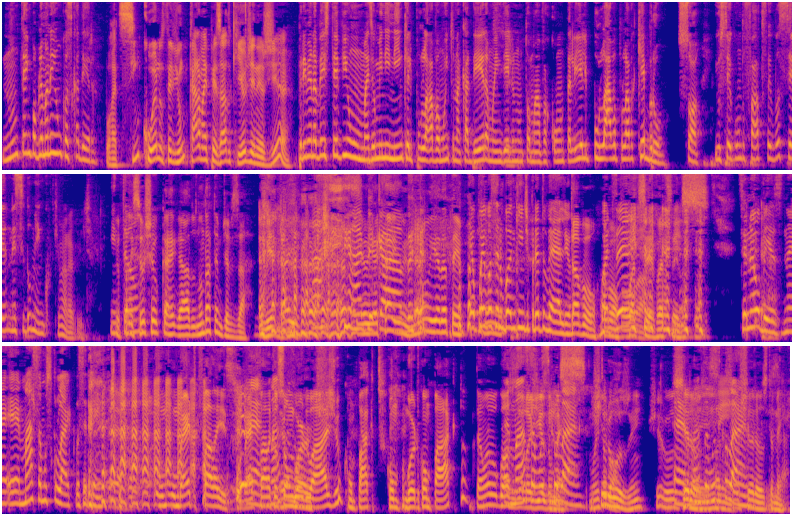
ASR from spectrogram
Não tem problema nenhum com as cadeiras. Porra, cinco anos teve um cara mais pesado que eu de energia? Primeira vez teve um, mas é um menininho que ele pulava muito na cadeira, a mãe dele não tomava conta ali, ele pulava, pulava, quebrou. Só. E o segundo fato foi você nesse domingo. Que maravilha. Então... Eu falei, se eu chego carregado, não dá tempo de avisar. Eu ia cair. Ai, eu pecado. Ia cair, não ia dar tempo. Eu ponho você no banquinho de preto velho. Tá bom. Pode tá bom, ser? Pode ser, pode ser. Você não é obeso, né? É massa muscular que você tem. É, o Humberto que fala isso. O Humberto é, fala que eu sou um gordo ágil. Compacto. Com, gordo compacto. Então eu gosto é massa dos muscular. Muito cheiroso, bom. hein? Cheiroso. É, cheiroso. massa muscular. Sim, cheiroso também.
